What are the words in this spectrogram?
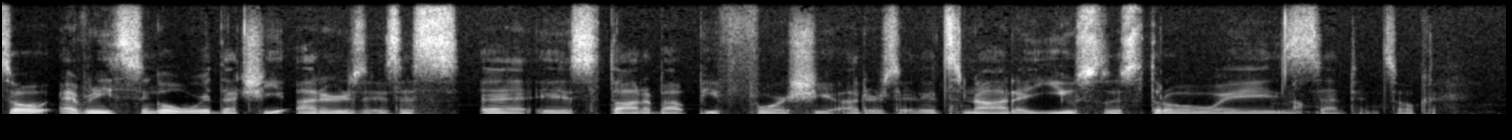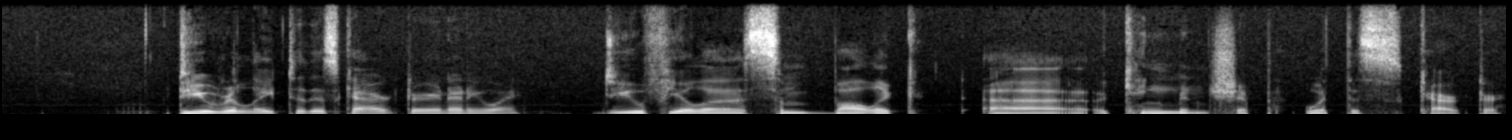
So every single word that she utters is a uh, is thought about before she utters it. It's not a useless throwaway No. sentence. Okay. Do you relate to this character in any way? Do you feel a symbolic uh, kingmanship with this character?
